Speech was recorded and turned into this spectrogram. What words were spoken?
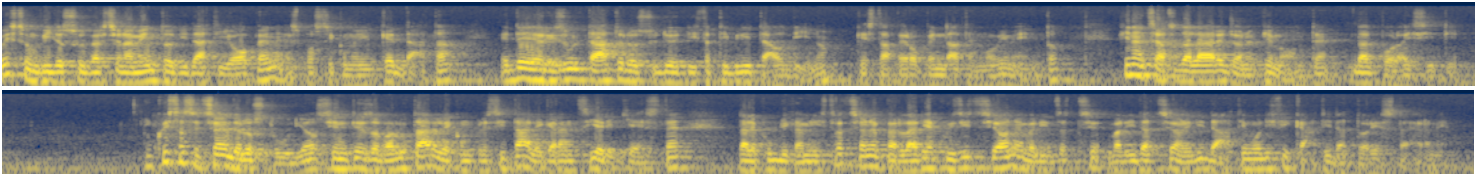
Questo è un video sul versionamento di dati open esposti come linked data ed è il risultato dello studio di fattibilità Odino, che sta per Open Data in Movimento, finanziato dalla Regione Piemonte, dal Polo ICT. In questa sezione dello studio si è inteso valutare le complessità e le garanzie richieste dalle pubbliche amministrazioni per la riacquisizione e validazione di dati modificati da attori esterni.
